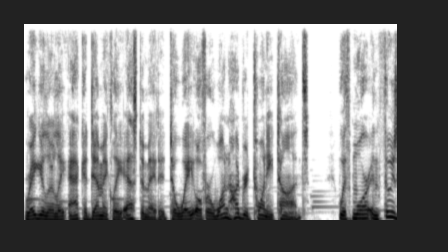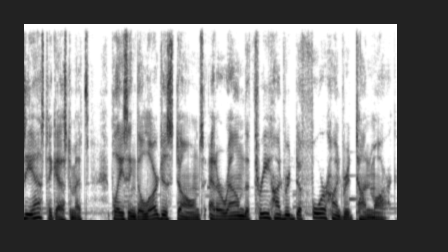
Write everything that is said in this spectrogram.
regularly academically estimated to weigh over 120 tons, with more enthusiastic estimates placing the largest stones at around the 300 to 400 ton mark.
